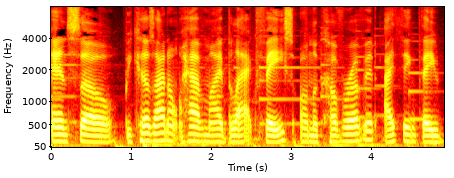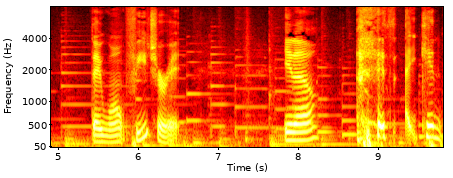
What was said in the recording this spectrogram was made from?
And so because I don't have my black face on the cover of it, I think they they won't feature it. You know? it's it can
